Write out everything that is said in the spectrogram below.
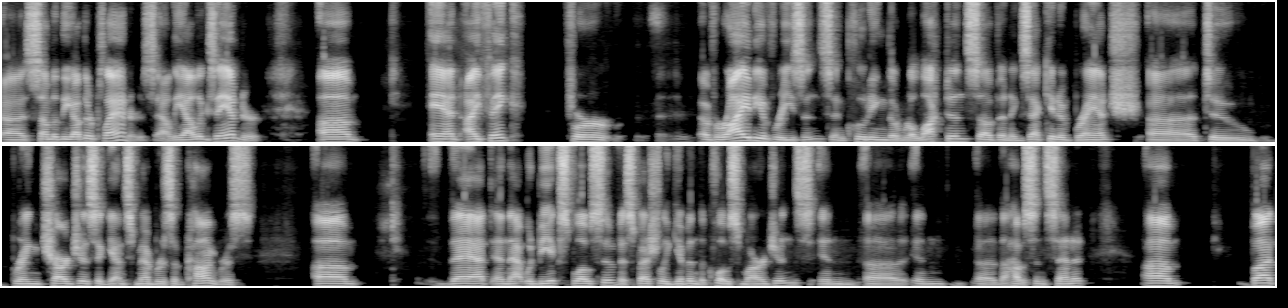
uh, some of the other planners, Ali Alexander. Um, and I think for a variety of reasons, including the reluctance of an executive branch uh, to bring charges against members of Congress, um, that and that would be explosive, especially given the close margins in uh, in uh, the House and Senate. Um, but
